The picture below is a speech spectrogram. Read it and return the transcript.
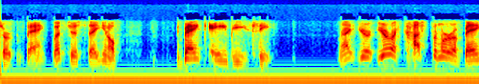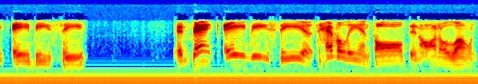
certain bank, let's just say, you know, Bank ABC, right? You're you're a customer of Bank ABC, and Bank ABC is heavily involved in auto loans,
